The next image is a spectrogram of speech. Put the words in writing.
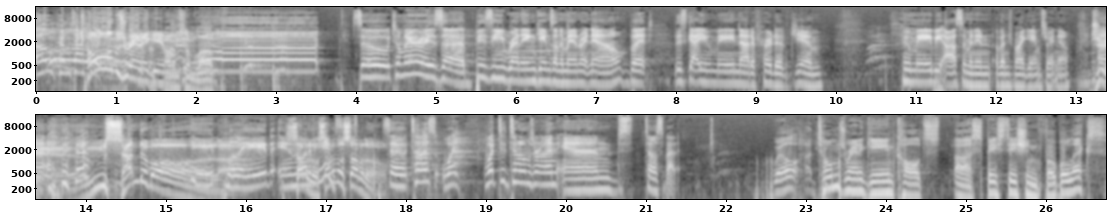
Oh, come talk to Holmes ran a game on some love. So Tomer is uh, busy running Games on Demand right now, but this guy you may not have heard of, Jim, who may be awesome and in a bunch of my games right now. Jim Sandoval. He played in one of the Sábado, games. sábado, sábado. So tell us what what did Tomes run and tell us about it. Well, uh, Tomes ran a game called uh, Space Station Phobolex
